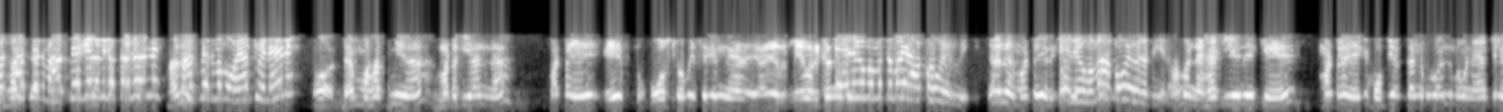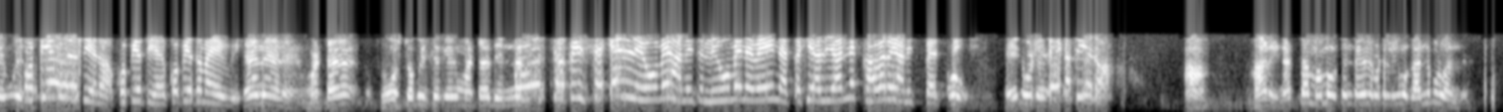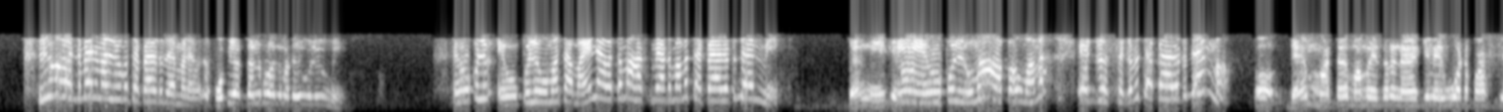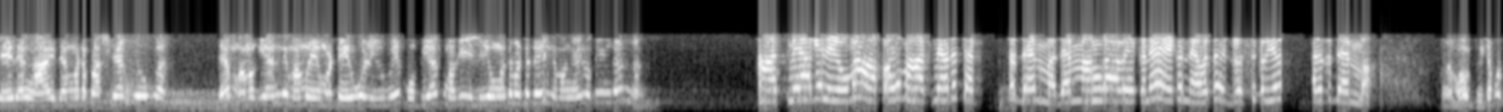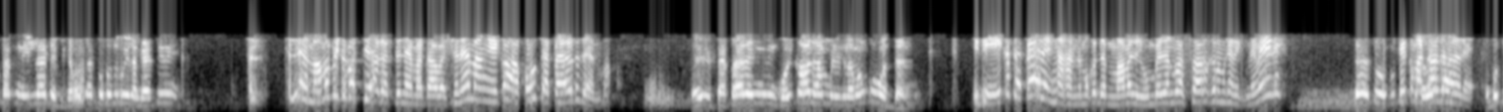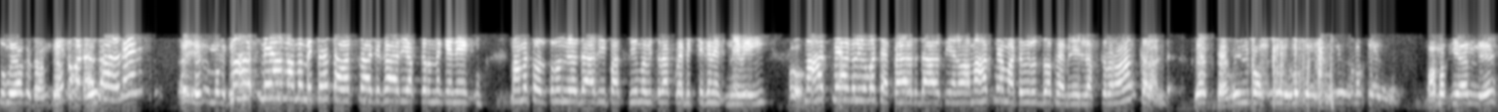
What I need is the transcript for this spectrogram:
මහත්මයාට මහත්මයා කියලා නේ කතා කරන්නේ. මහත්මයාට මම ඔයා කිව්වේ නෑනේ. ඔව් දැන් මහත්මිය මට කියන්න මට ඒ ඒ පෝස්ට් ඔෆිස් එකෙන් මේව රිටර්න් එළුව මම තමයි ආපහු එව්වේ. නෑ නෑ මට ඒක එළුව මම ආපහු එවලා තියෙනවා. මම නැහැ කියන එකේ මට ඒක කොපියක් ගන්න පුළුවන්ද මම නැහැ කියලා එව්වේ. කොපිය එවලා තියෙනවා. කොපිය තියෙනවා. කොපිය තමයි එව්වේ. නෑ නෑ නෑ මට පෝස්ට් ඔෆිස් එකෙන් මට දෙන්න. පෝස්ට් ඔෆිස් එකෙන් ලියුමේ අනිත් ලියුමේ නෙවෙයි නැත කියලා ලියන්නේ කවරේ අනිත් පැත්තේ. ඒක මට ඒක තියෙනවා. ආ හරි නැත්තම් මම උතෙන්ට ඇවිල්ලා මට ලියුම ගන්න පුළුවන්ද? ලියුම ගන්න බෑනේ මම ලියුම තැපෑලට දැම්ම නැවත. කොපියක් ගන්න පුළුවන්ද මට ඒ ලියුමේ ඒ ඔපුලු ඒ ඔපුලුම තමයි නැවත මහත්මයාට මම තැපෑලට දැම්මේ. දැන් ඒකේ ඒ ඔපුලුම ආපහු මම ඇඩ්‍රස් එකට තැපෑලට දැම්මා. ඔව් දැන් මට මම එතන නැහැ කියලා එව්වට පස්සේ දැන් ආයෙ දැන් මට ප්‍රශ්නයක් යෝග දැන් මම කියන්නේ මම මට එව්ව ලියුමේ කොපියක් මගේ ලියුම මත මට දෙන්න මම ඇවිල්ලා තෙන් ගන්නම් මහත්මයාගේ ලියුම ආපහු මහත්මයාට දැම්මා. දැන් මං ගාව එක නෑ ඒක නැවත ඇඩ්‍රස් එක ලියලා තැපෑලට දැම්මා. මම පිටපතක් නිල්ලාට පිටපතක් ඔබ දුමේ ළඟ ඇතිනේ නෑ මම පිටපත් තියාගත්තේ නෑ මට අවශ්‍ය නෑ මං ඒක ආපහු තැපෑලට දැම්මා. ඒ සැපෑරෙන් ඉතින් කොයි කාලෙ හම්බෙන්නේ කියලා මම කොහොමද දන්නේ ඉතින් ඒක තැපෑලෙන් අහන්න මොකද මම ලියුම් බෙදන රස්සාව කරන කෙනෙක් නෙවෙයිනේ. ඒක මට අදාළ නෑ. ඔබතුමයාගේ ඒක මට අදාළ නෑනේ. මහත්මයා මම මෙතන තවත් රාජකාරියක් කරන කෙනෙක්. මම තොරතුරු නිලධාරී පත්වීම විතරක් ලැබිච්ච කෙනෙක් නෙවෙයි. මහත්මයාගේ ලියුම තැපෑලට දාලා තියෙනවා. මහත්මයා මට විරුද්ධව පැමිණිල්ලක් කරනවා නම් කරන්න. දැන් ෆැමිලි ප්‍රශ්නේ මම කියන්නේ මම කියන්නේ මම කියන්නේ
